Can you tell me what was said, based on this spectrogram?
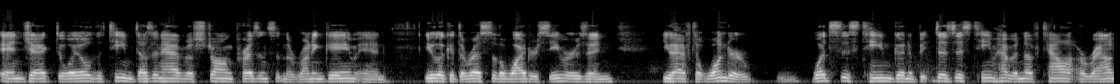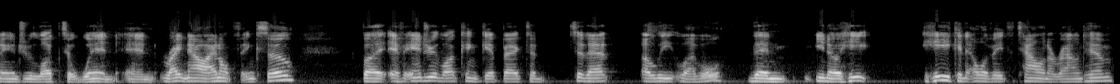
and Jack Doyle, the team doesn't have a strong presence in the running game. And you look at the rest of the wide receivers and you have to wonder what's this team going to be? Does this team have enough talent around Andrew Luck to win? And right now, I don't think so. But if Andrew Luck can get back to, to that elite level, then, you know, he he can elevate the talent around him.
